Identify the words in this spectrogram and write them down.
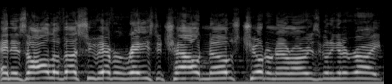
And as all of us who've ever raised a child knows, children aren't always going to get it right.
